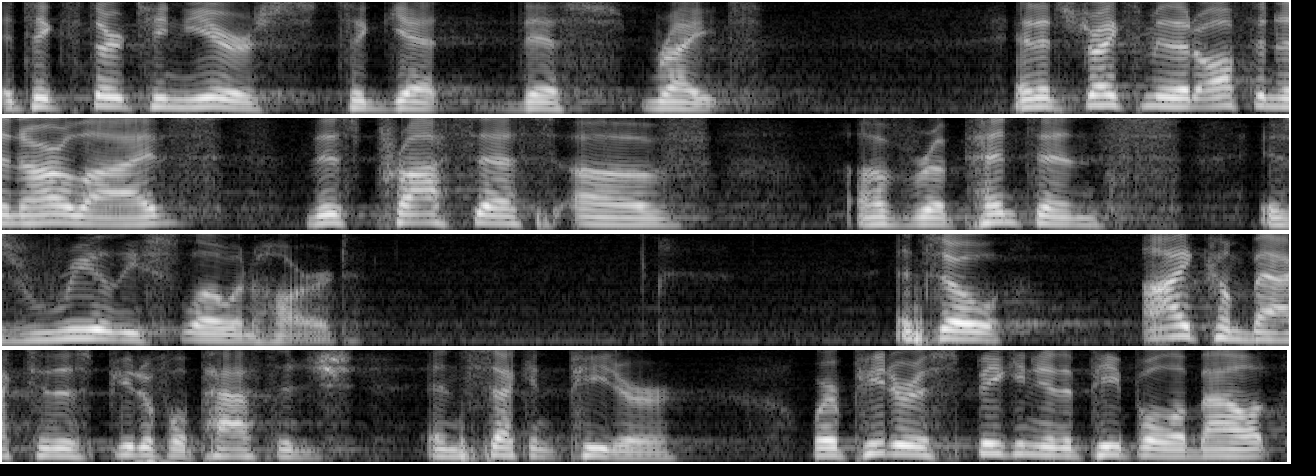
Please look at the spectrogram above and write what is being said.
it takes 13 years to get this right. And it strikes me that often in our lives, this process of, of repentance is really slow and hard. And so I come back to this beautiful passage in 2 Peter where Peter is speaking to the people about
